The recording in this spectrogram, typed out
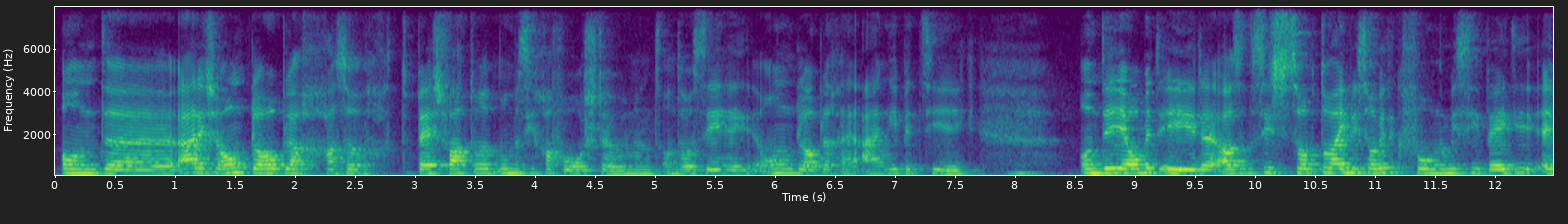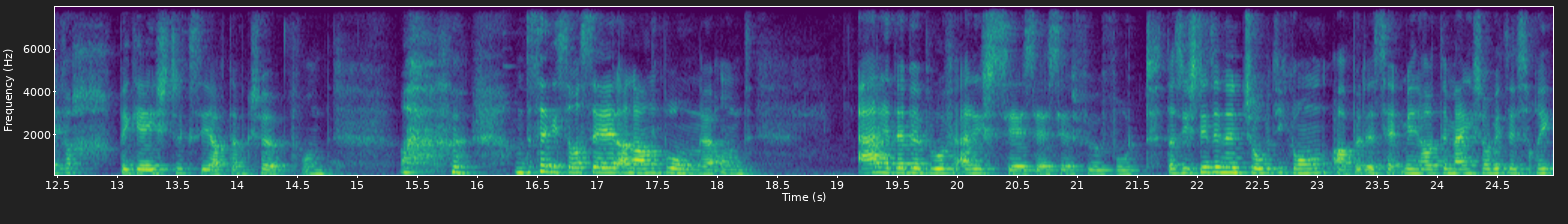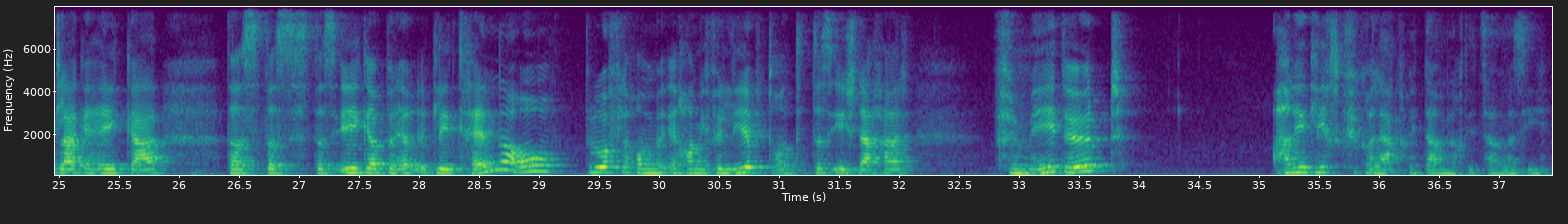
Und äh, er ist unglaublich, also beste Vater, den man sich vorstellen kann. Und, und auch sie haben eine unglaublich enge Beziehung. Und ich auch mit ihr. Also das ist so, da habe ich mich so wieder gefunden. Wir waren beide einfach begeistert ab diesem Geschöpf. Und, und das hat ich so sehr aneinander gebunden. Und er hat eben Beruf, er ist sehr, sehr, sehr viel fort. Das ist nicht eine Entschuldigung, aber es hat mir halt manchmal schon wieder so eine Gelegenheit gegeben, dass, dass, dass ich jemanden kenne, auch beruflich, und ich habe mich verliebt und das ist nachher für mich dort habe ich gleich das Gefühl, leck, mit dem möchte ich zusammen sein.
